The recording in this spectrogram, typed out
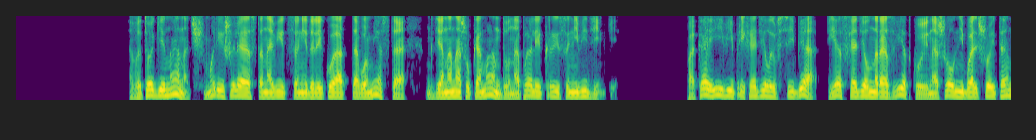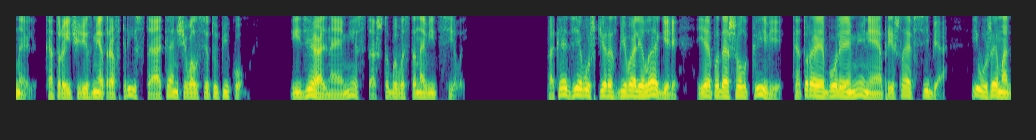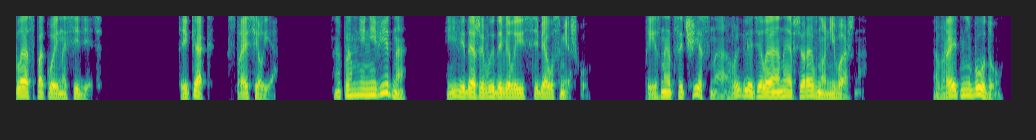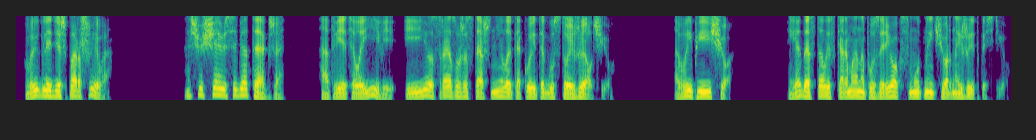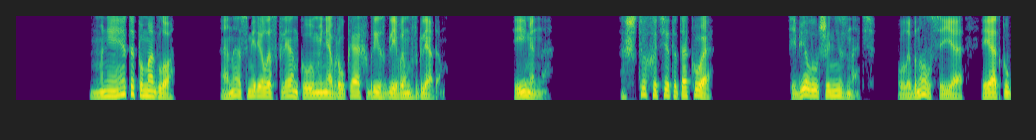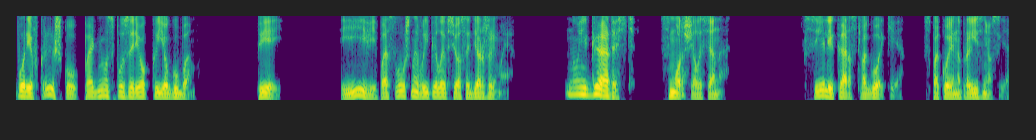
В итоге на ночь мы решили остановиться недалеко от того места, где на нашу команду напали крысы-невидимки. Пока Иви приходила в себя, я сходил на разведку и нашел небольшой тоннель, который через метров триста оканчивался тупиком. Идеальное место, чтобы восстановить силы. Пока девушки разбивали лагерь, я подошел к Иви, которая более-менее пришла в себя и уже могла спокойно сидеть. «Ты как?» — спросил я. «А по мне не видно?» Иви даже выдавила из себя усмешку. Признаться честно, выглядела она все равно неважно. «Врать не буду. Выглядишь паршиво». «Ощущаю себя так же», — ответила Иви, и ее сразу же стошнило какой-то густой желчью. «Выпей еще». Я достал из кармана пузырек с мутной черной жидкостью. «Мне это помогло?» Она смерила склянку у меня в руках брезгливым взглядом. «Именно. Что хоть это такое? Тебе лучше не знать. Улыбнулся я и, откупорив крышку, поднес пузырек к ее губам. Пей. И Иви послушно выпила все содержимое. «Ну и гадость!» — сморщилась она. «Все лекарства горькие», — спокойно произнес я.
